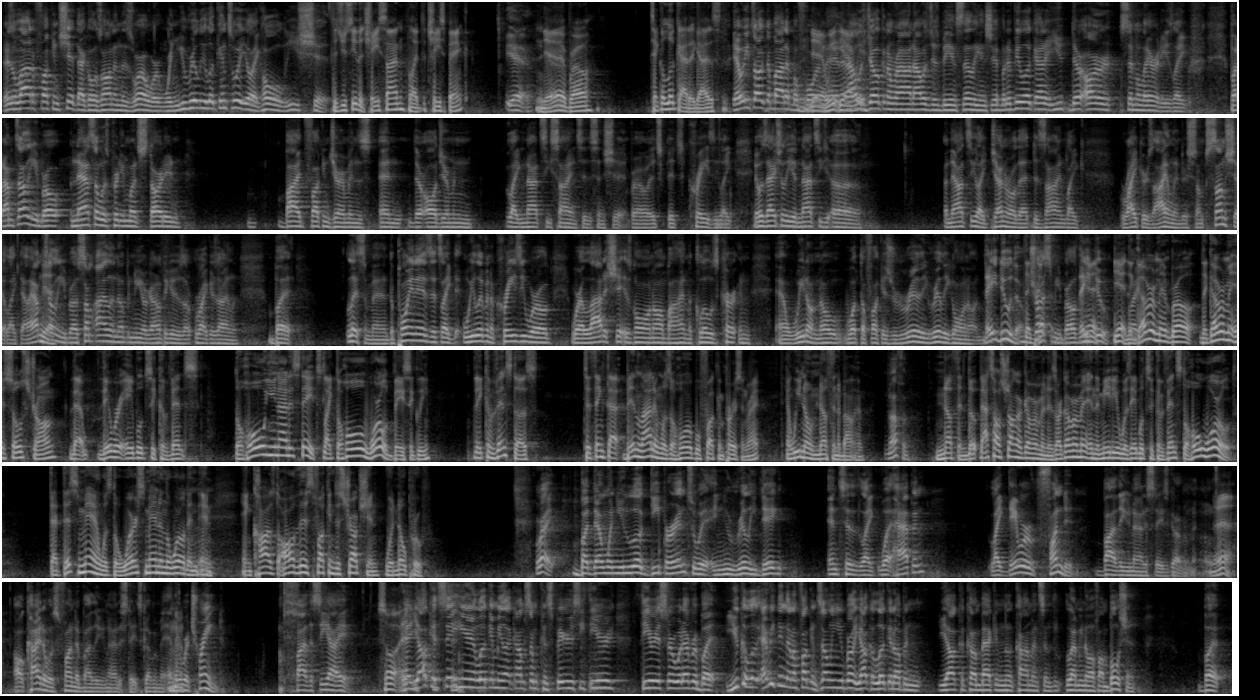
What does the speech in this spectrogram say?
There's a lot of fucking shit that goes on in this world where when you really look into it, you're like, holy shit. Did you see the Chase sign, like the Chase Bank? Yeah. Yeah, bro. Take a look at it, guys. Yeah, we talked about it before, Yeah, man. we- and I was we- joking around. I was just being silly and shit. But if you look at it, you there are similarities. Like, but I'm telling you, bro, NASA was pretty much started by fucking Germans, and they're all German, like Nazi scientists and shit, bro. It's it's crazy. Like, it was actually a Nazi, uh, a Nazi like general that designed like. Rikers Island or some some shit like that. Like I'm Yeah. telling you, bro, some island up in New York. I don't think it was Rikers Island, but listen, man. The point is, it's like we live in a crazy world where a lot of shit is going on behind the closed curtain, and we don't know what the fuck is really, really going on. They do though. The Trust me, bro. They yeah, do. Yeah, the Like, government, bro. The government is so strong that they were able to convince the whole United States, like the whole world, basically. They convinced us to think that Bin Laden was a horrible fucking person, right? And we know nothing about him. nothing. Nothing. Th- That's how strong our government is. Our government and the media was able to convince the whole world that this man was the worst man in the world and and and caused all this fucking destruction with no proof. Right. But then when you look deeper into it and you really dig into like what happened, like they were funded by the United States government. Yeah. Al Qaeda was funded by the United States government, and they were trained by the CIA. So And y'all can sit here and look at me like I'm some conspiracy theory theorist or whatever, but you could look everything that I'm fucking telling you, bro. Y'all could look it up and y'all could come back in the comments and let me know if I'm bullshit. But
